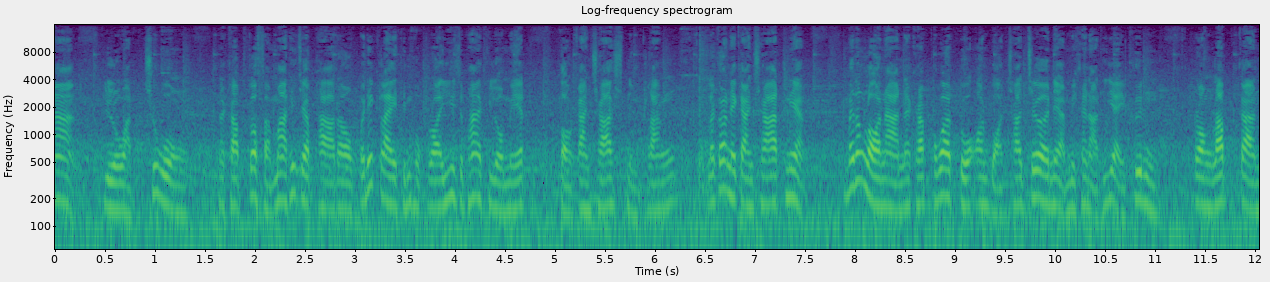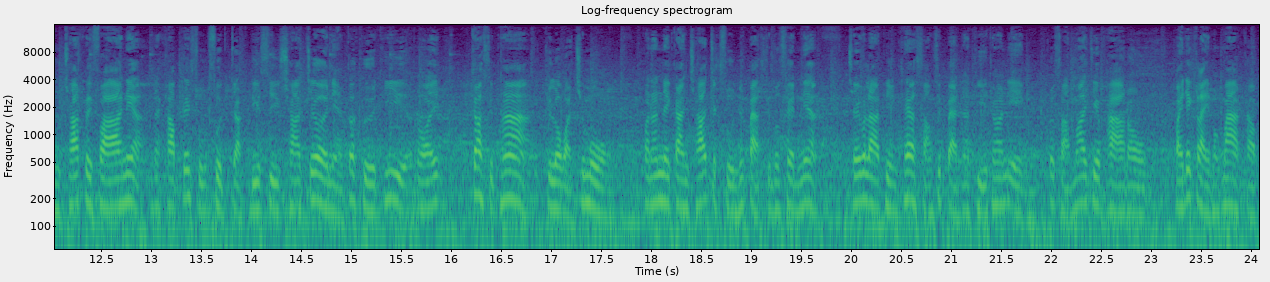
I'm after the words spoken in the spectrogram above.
105กิโลวัตต์ชั่วโมง นะครับก็สามารถที่จะพาเราไปได้ไกลถึง 625 กิโลเมตรต่อการชาร์จ 1 ครั้ง แล้วก็ในการชาร์จเนี่ยไม่ต้องรอนานนะครับ เพราะว่าตัว on-board charger เนี่ยมีขนาดที่ใหญ่ขึ้น รองรับการชาร์จไฟฟ้าเนี่ยนะครับได้สูงสุดจาก DC charger เนี่ยก็คือที่ 195 กิโลวัตต์ชั่วโมง เพราะนั้นในการชาร์จจาก 0 ถึง 80%เนี่ยใช้เวลาเพียงแค่ 38 นาทีเท่านั้นเอง ก็สามารถจะพาเราไปได้ไกลมาก ๆ ครับ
